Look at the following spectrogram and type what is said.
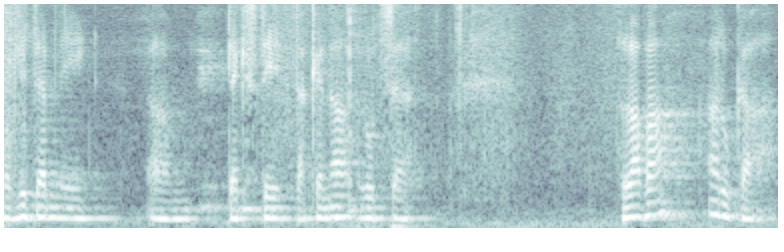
modlitební um, texty také na ruce. Hlava a ruka,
